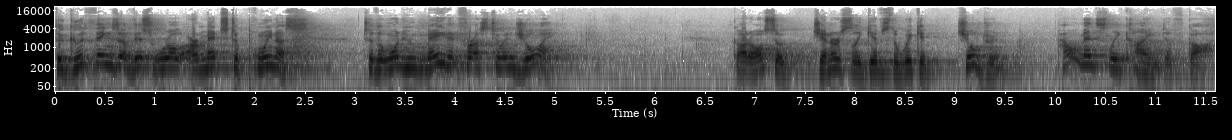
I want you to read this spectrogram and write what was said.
The good things of this world are meant to point us to the one who made it for us to enjoy. God also generously gives the wicked children. How immensely kind of God.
